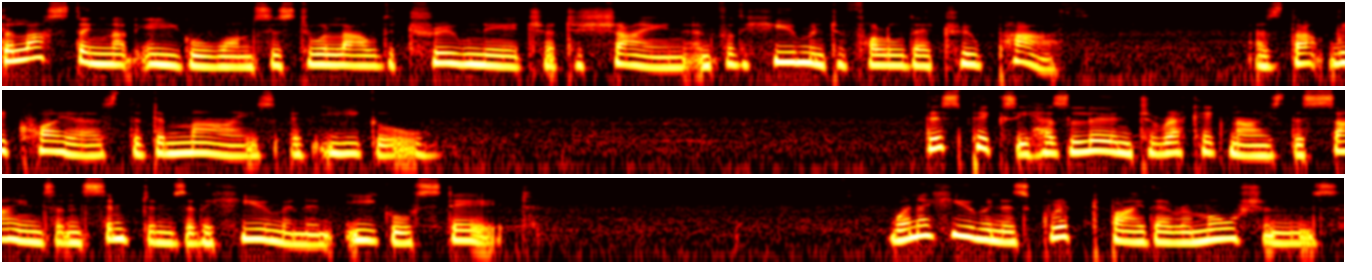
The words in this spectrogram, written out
The last thing that ego wants is to allow the true nature to shine and for the human to follow their true path, as that requires the demise of ego. This pixie has learned to recognize the signs and symptoms of a human in ego state. When a human is gripped by their emotions,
